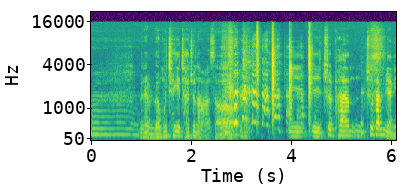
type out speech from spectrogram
음, 왜냐하면 너무 책이 자주 나와서 이, 이 출판 출판면이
